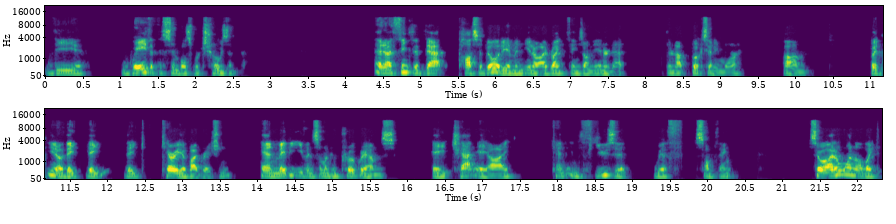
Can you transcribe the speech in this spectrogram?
the way that the symbols were chosen. And I think that that possibility, I mean, you know, I write things on the internet. They're not books anymore. Um, but you know, they they they carry a vibration. And maybe even someone who programs a chat AI can infuse it with something. So I don't want to like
